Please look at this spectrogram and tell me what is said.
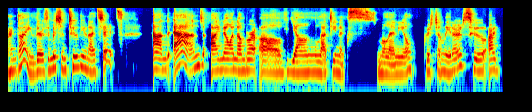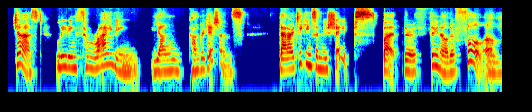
aren't dying. There's a mission to the United States. And and I know a number of young Latinx millennial Christian leaders who are just leading thriving young congregations that are taking some new shapes, but they're you know they're full of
